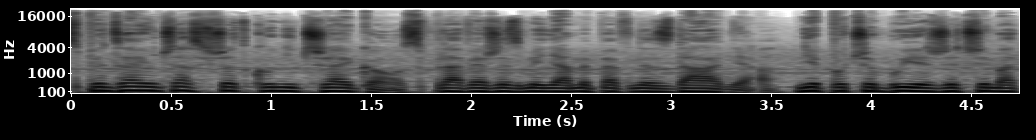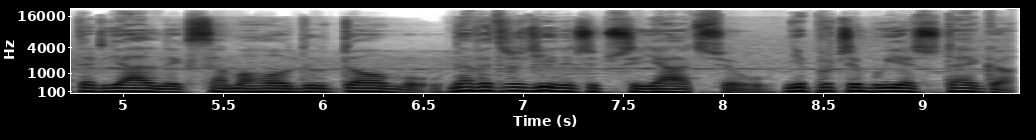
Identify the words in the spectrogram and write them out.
Spędzają czas w środku niczego. Sprawia, że zmieniamy pewne zdania. Nie potrzebujesz rzeczy materialnych, samochodu, domu, nawet rodziny czy przyjaciół. Nie potrzebujesz tego,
